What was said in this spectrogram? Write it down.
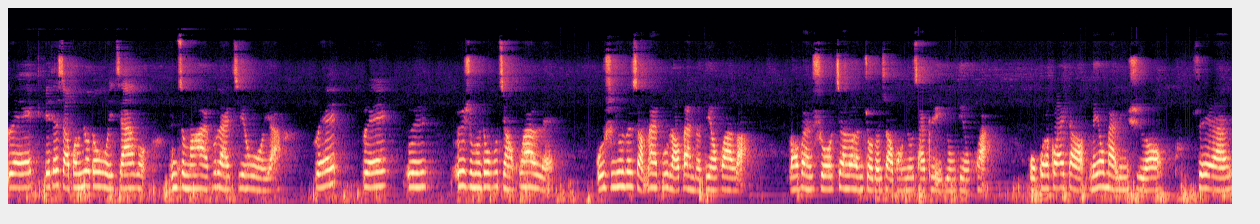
喂，别的小朋友都回家了，你怎么还不来接我呀？喂，喂，喂，为什么都不讲话嘞？我是用的小卖部老板的电话了。老板说，见了很久的小朋友才可以用电话。我乖乖的，没有买零食哦。虽然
